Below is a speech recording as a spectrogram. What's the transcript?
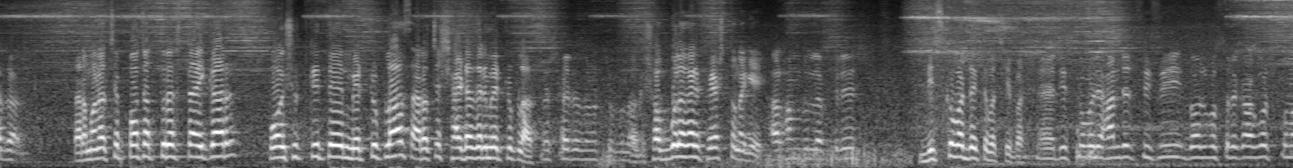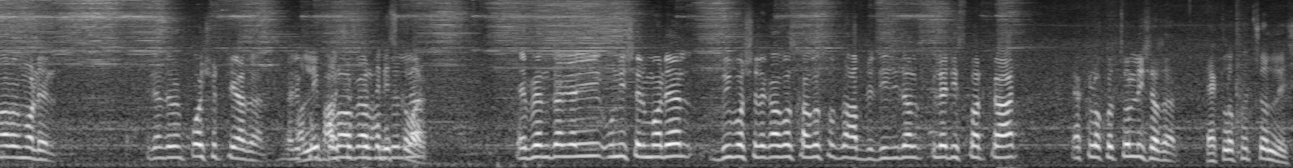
হাজার। তার মানে হচ্ছে পঁচাত্তরের স্ট্রাইকার পঁয়ষট্টিতে মেট্রো প্লাস আর হচ্ছে ষাট হাজার মেট্রো প্লাস ষাট হাজার মেট্রো প্লাস সবগুলো গাড়ি ফ্রেশ তো নাকি? আলহামদুলিল্লাহ ফ্রেশ ডিসকভার দেখতে পাচ্ছি এবার। ডিসকভারি হান্ড্রেড সিসি দশ বছরের কাগজ পনেরো মডেল এটা দেবেন পঁয়ষট্টি হাজার। গাড়ি ভালো হবে ডিসকভার এভেঞ্জার গাড়ি উনিশের মডেল দুই বছরের কাগজ কাগজপত্র update digital plate smart card এক লক্ষ চল্লিশ হাজার। এক লক্ষ চল্লিশ।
